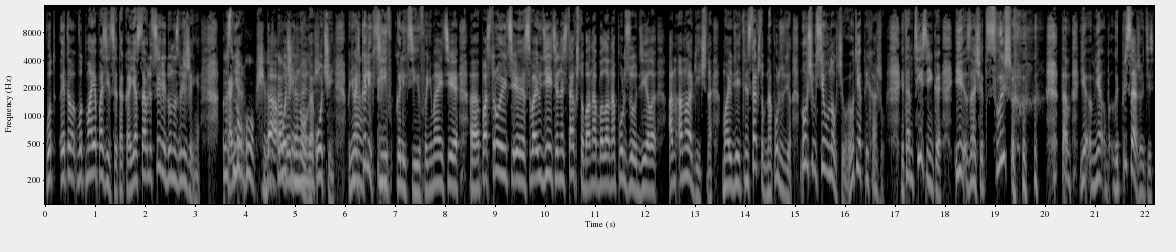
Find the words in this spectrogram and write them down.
Вот это вот моя позиция такая. Я ставлю цель, иду на сближение. У нас Коне- много общего Да, тобой, очень да, много, Надюш. очень. Понимаете, Да. коллектив, коллектив, понимаете, э, построить э, свою деятельность так, чтобы она была на пользу дела, ан- аналогично. Мою деятельность так, чтобы на пользу дела. Ну, в общем, всего много чего. Вот я прихожу, и там тесненько, и, значит, слышу, там, я, мне, говорит, присаживайтесь.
